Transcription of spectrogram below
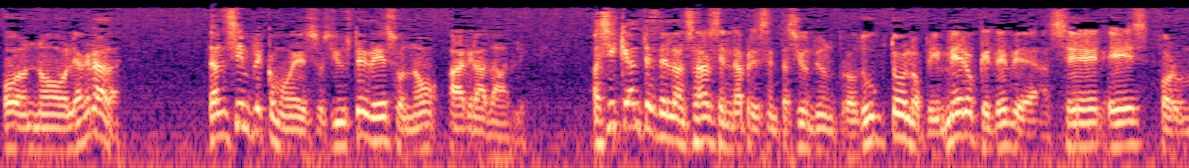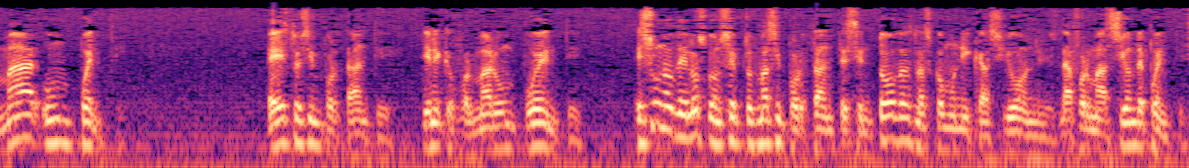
o no le agrada. Tan simple como eso, si usted es o no agradable. Así que antes de lanzarse en la presentación de un producto, lo primero que debe hacer es formar un puente. Esto es importante, tiene que formar un puente. Es uno de los conceptos más importantes en todas las comunicaciones, la formación de puentes.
